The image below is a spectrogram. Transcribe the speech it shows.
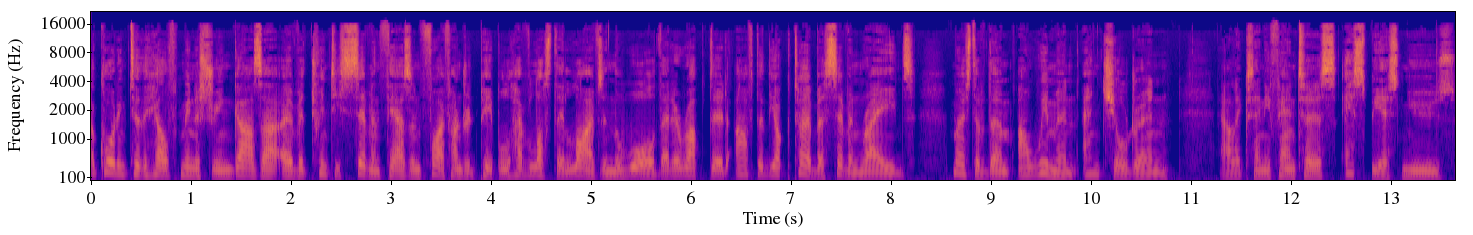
According to the Health Ministry in Gaza, over 27,500 people have lost their lives in the war that erupted after the October 7 raids. Most of them are women and children. Alex Anifantis, SBS News.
